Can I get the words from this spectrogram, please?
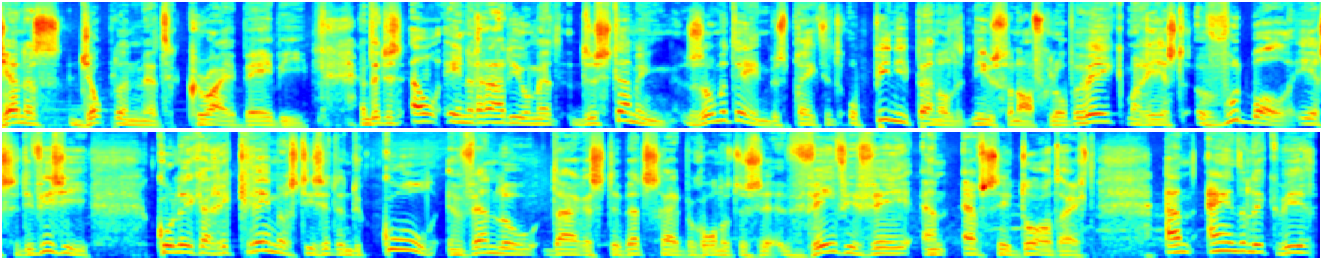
Janis Joplin met Cry Baby. En dit is L1 Radio met De Stemming. Zometeen bespreekt het opiniepanel het nieuws van afgelopen week. Maar eerst voetbal, eerste divisie. Collega Rick Kremers die zit in de Koel in Venlo. Daar is de wedstrijd begonnen tussen VVV en FC Dordrecht. En eindelijk weer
